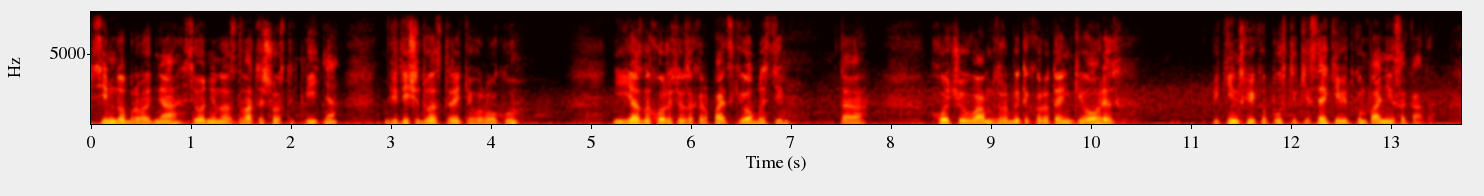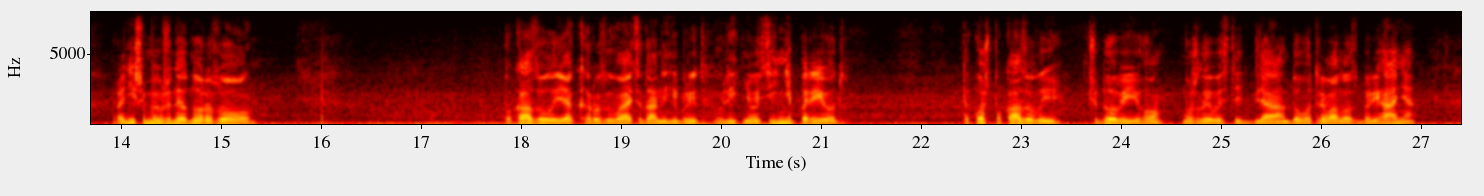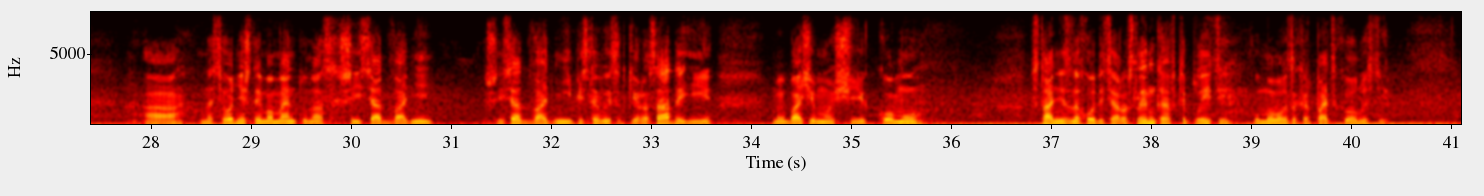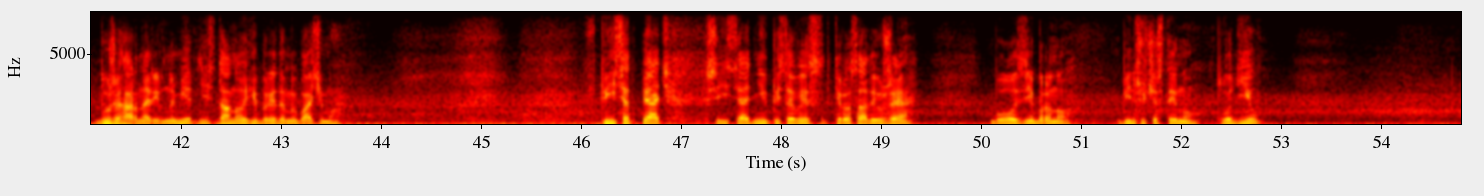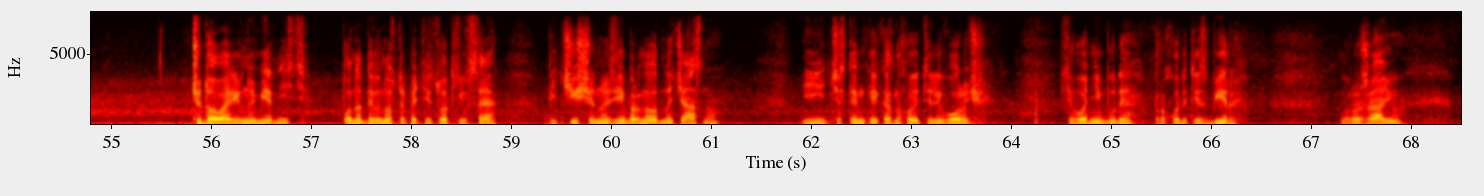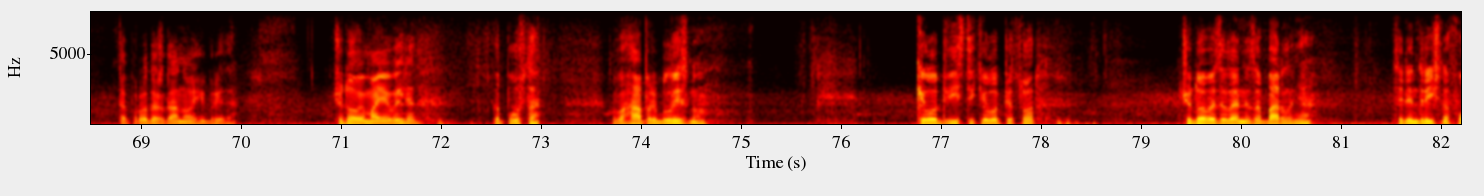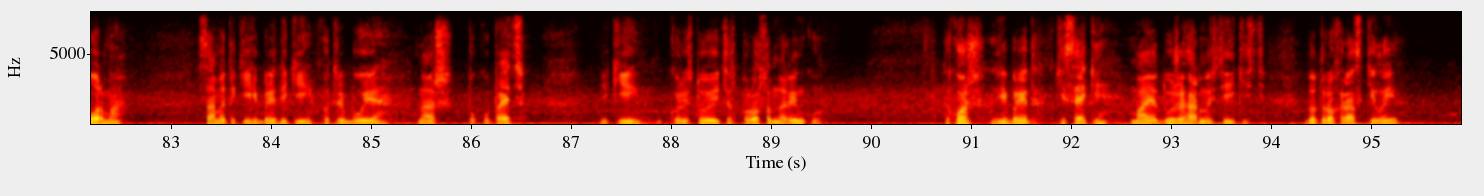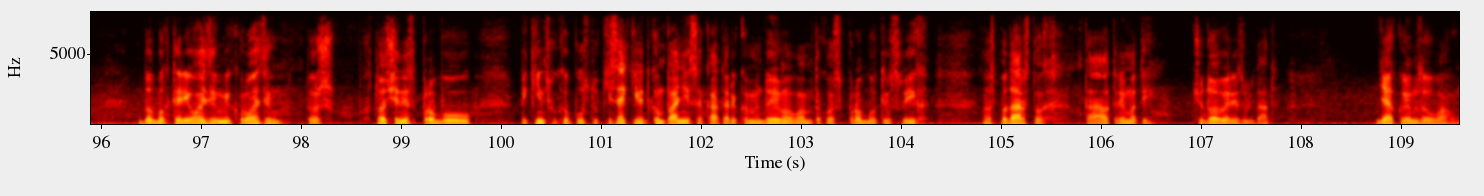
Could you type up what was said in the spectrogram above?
Всім доброго дня. Сьогодні у нас 26 квітня 2023 року. І я знаходжуся в Закарпатській області та хочу вам зробити коротенький огляд пекінської капусти кісекі від компанії Саката. Раніше ми вже неодноразово показували, як розвивається даний гібрид в літньо-осінній період. Також показували чудові його можливості для довготривалого зберігання. А на сьогоднішній момент у нас 62 дні, 62 дні після висадки розсади, і ми бачимо, що в якому стані знаходиться рослинка в теплиці в умовах Закарпатської області. Дуже гарна рівномірність даного гібрида ми бачимо. В 55-60 днів після висадки розсади вже було зібрано більшу частину плодів. Чудова рівномірність понад 95% все підчищено, зібрано одночасно. І частинка, яка знаходиться ліворуч, сьогодні буде проходити збір врожаю та продаж даного гібрида. Чудовий має вигляд капуста. Вага приблизно кіло 200 кіло 500 Чудове зелене забарвлення, циліндрична форма. Саме такий гібрид, який потребує наш покупець який користується спросом на ринку. Також гібрид кісекі має дуже гарну стійкість до трьох раз кіли, до бактеріозів, мікрозів. Тож, хто ще не спробував пекінську капусту кісекі від компанії Саката, рекомендуємо вам також спробувати в своїх господарствах та отримати чудовий результат. Дякуємо за увагу.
